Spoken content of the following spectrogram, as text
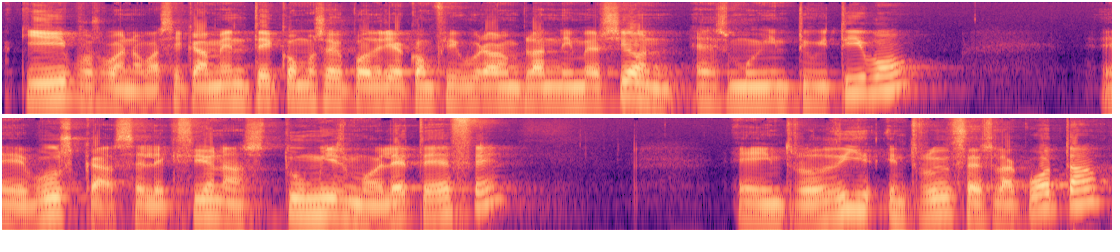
Aquí, pues bueno, básicamente cómo se podría configurar un plan de inversión es muy intuitivo. Eh, buscas, seleccionas tú mismo el ETF e introduces la cuota,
